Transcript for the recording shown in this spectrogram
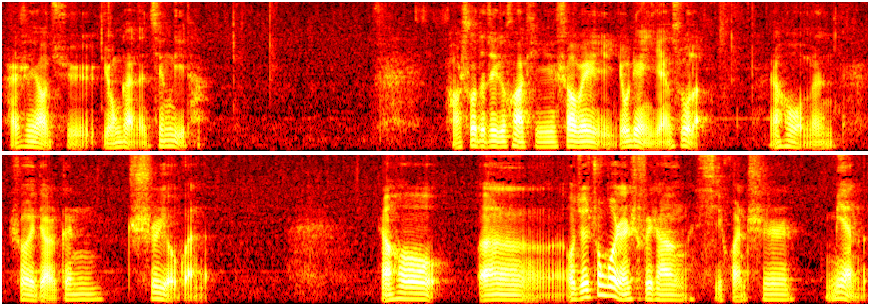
还是要去勇敢的经历它。好，说的这个话题稍微有点严肃了，然后我们说一点跟吃有关的。然后，嗯，我觉得中国人是非常喜欢吃面的，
